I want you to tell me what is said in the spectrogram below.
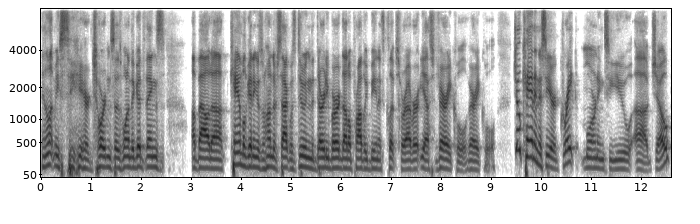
and let me see here. Jordan says one of the good things about uh, Campbell getting his 100 sack was doing the dirty bird. That'll probably be in his clips forever. Yes, very cool. Very cool. Joe Cannon is here. Great morning to you, uh, Joe.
